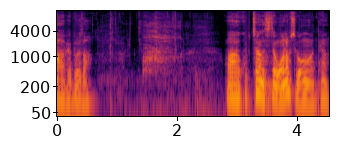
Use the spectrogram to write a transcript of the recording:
와 배부르다. 와 곱창 진짜 원 없이 먹은 것 같아요.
